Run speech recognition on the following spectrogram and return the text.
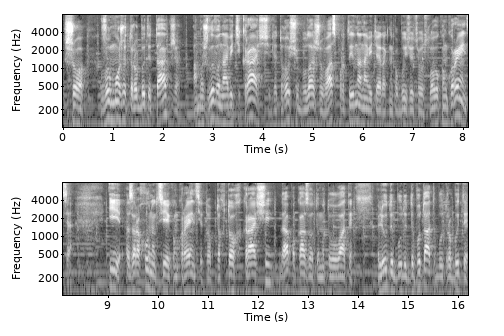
що ви можете робити так же, а можливо навіть і краще, для того, щоб була жива спортивна, навіть я так не побоюся цього слова, конкуренція. І за рахунок цієї конкуренції, тобто хто кращий, да, показувати, мотивувати, люди будуть, депутати будуть робити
